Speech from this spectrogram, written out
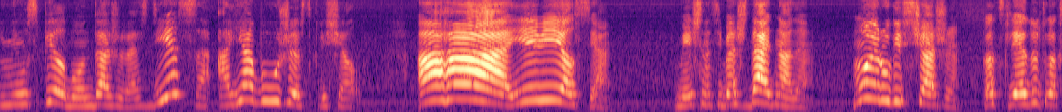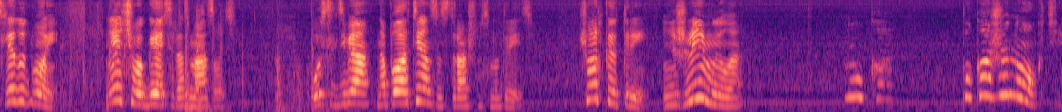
И не успел бы он даже раздеться, а я бы уже вскричал. Ага, явился! Вечно тебя ждать надо. Мой руки сейчас же. Как следует, как следует мой. Нечего грязь размазывать. После тебя на полотенце страшно смотреть. Щеткой три, не жалей мыла. Ну-ка, покажи ногти.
